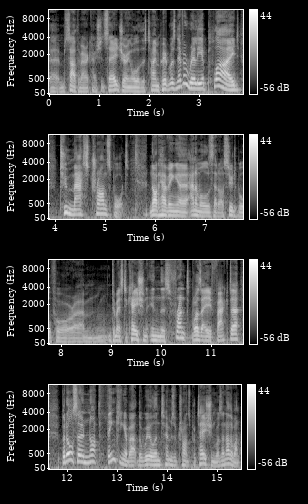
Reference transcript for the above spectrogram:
uh, South America, I should say, during all of this time period, was never really applied to mass transport. Not having uh, animals that are suitable for um, domestication in this front was a factor, but also not thinking about the wheel in terms of transportation was another one.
